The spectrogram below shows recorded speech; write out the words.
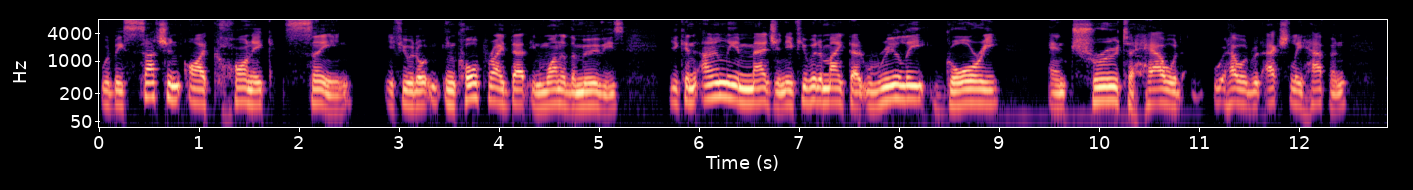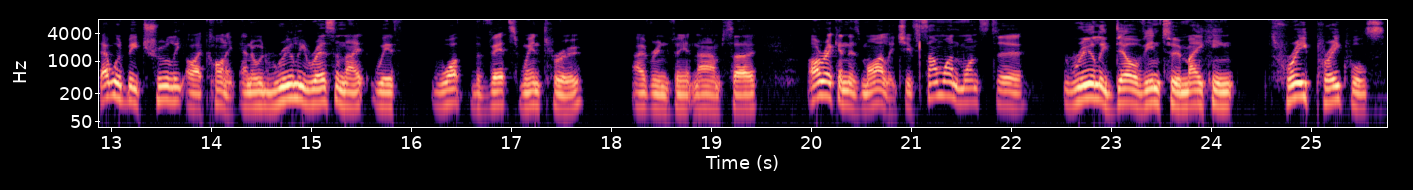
would be such an iconic scene if you were to incorporate that in one of the movies. You can only imagine if you were to make that really gory and true to how would how it would actually happen. That would be truly iconic, and it would really resonate with what the vets went through over in Vietnam. So, I reckon there's mileage. If someone wants to really delve into making three prequels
